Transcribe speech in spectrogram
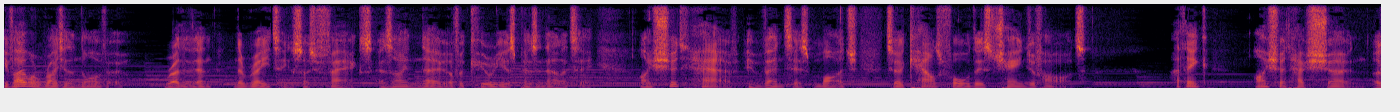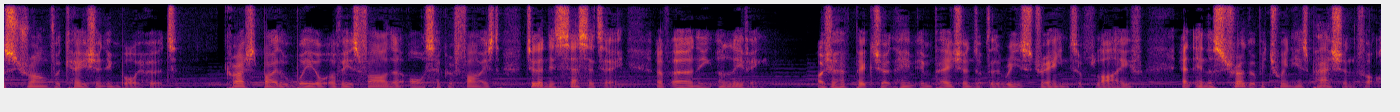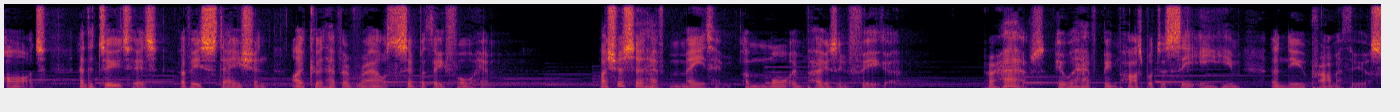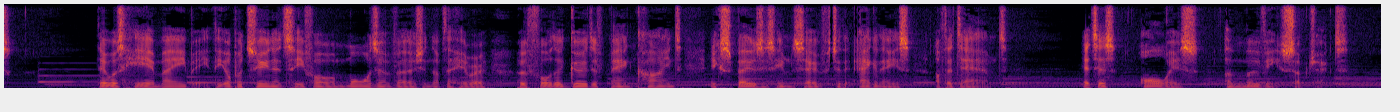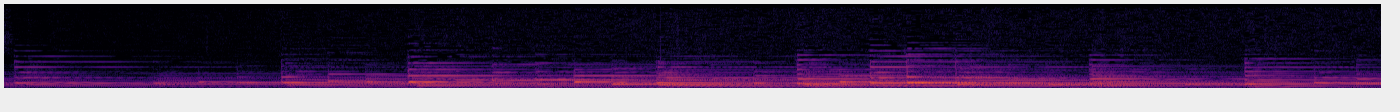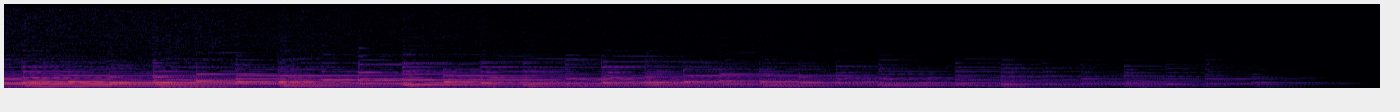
If I were writing a novel, rather than narrating such facts as I know of a curious personality, I should have invented much to account for this change of heart. I think I should have shown a strong vocation in boyhood, crushed by the will of his father or sacrificed to the necessity of earning a living. I should have pictured him impatient of the restraints of life, and in the struggle between his passion for art and the duties of his station, I could have aroused sympathy for him. I should so have made him a more imposing figure. Perhaps it would have been possible to see in him a new Prometheus. There was here, maybe, the opportunity for a modern version of the hero who, for the good of mankind, exposes himself to the agonies of the damned. It is always a moving subject.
